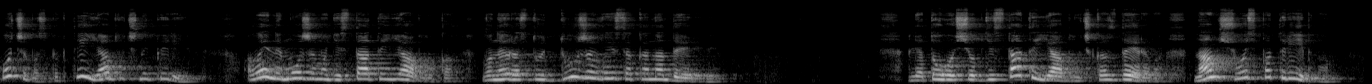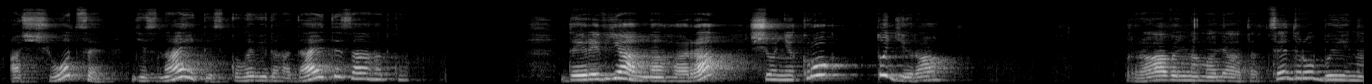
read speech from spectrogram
хочемо спекти яблучний пиріг, але не можемо дістати яблука. Вони ростуть дуже високо на дереві. Для того, щоб дістати яблучка з дерева, нам щось потрібно. А що це? Дізнаєтесь, коли відгадаєте загадку. Дерев'яна гора, що не крок, то діра. Правильно, малята, це дробина.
